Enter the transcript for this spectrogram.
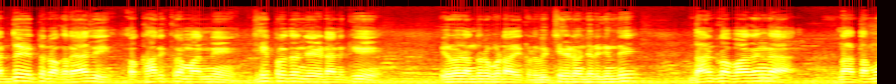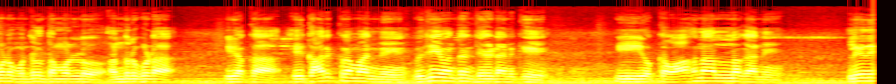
పెద్ద ఎత్తున ఒక ర్యాలీ ఒక కార్యక్రమాన్ని జయప్రదం చేయడానికి ఈరోజు అందరూ కూడా ఇక్కడ విచ్చేయడం జరిగింది. దాంట్లో భాగంగా నా తమ్ముడు ముద్దల తమ్ముళ్ళు అందరూ కూడా ఈ యొక్క ఈ కార్యక్రమాన్ని విజయవంతం చేయడానికి ఈ యొక్క వాహనాలలో కానీ లేదా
